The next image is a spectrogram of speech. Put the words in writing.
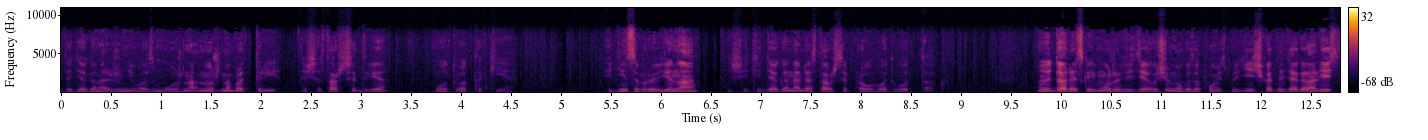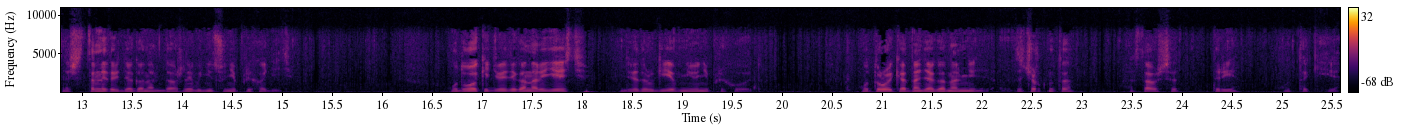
Эта диагональ уже невозможно. Нужно набрать три. Значит, оставшиеся две вот вот такие. Единица проведена. Значит, эти диагонали оставшиеся проходят вот так. Ну и далее, сказать, можно везде очень много запомнить. Единичка одна диагональ есть, значит, остальные три диагонали должны в единицу не приходить. У двойки две диагонали есть, две другие в нее не приходят. У тройки одна диагональ не зачеркнута, оставшиеся три вот такие.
